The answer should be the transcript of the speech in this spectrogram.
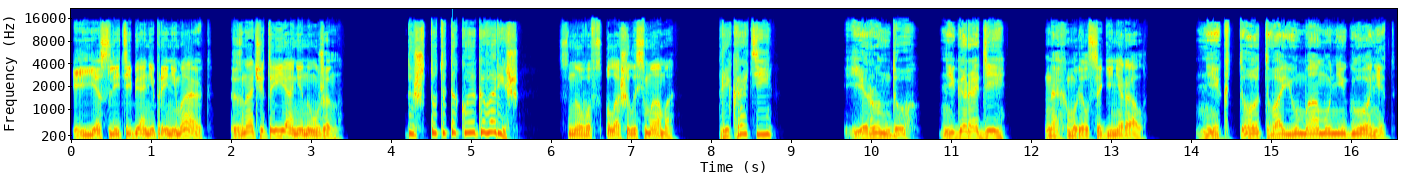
И если тебя не принимают, значит, и я не нужен. Да что ты такое говоришь? Снова всполошилась мама. Прекрати. Ерунду. Не городи, нахмурился генерал. «Никто твою маму не гонит.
